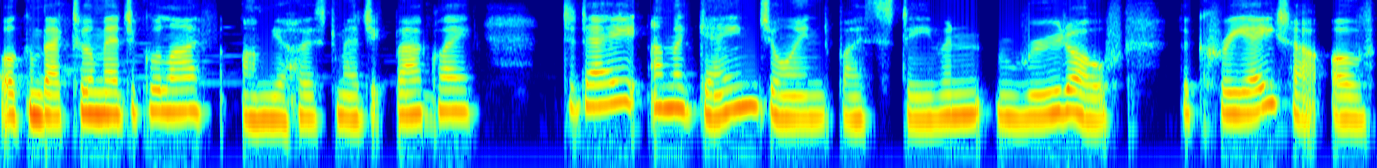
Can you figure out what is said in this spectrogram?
Welcome back to A Magical Life. I'm your host, Magic Barclay. Today, I'm again joined by Steven Rudolph, the creator of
